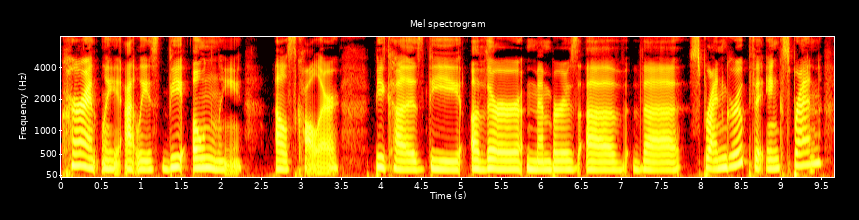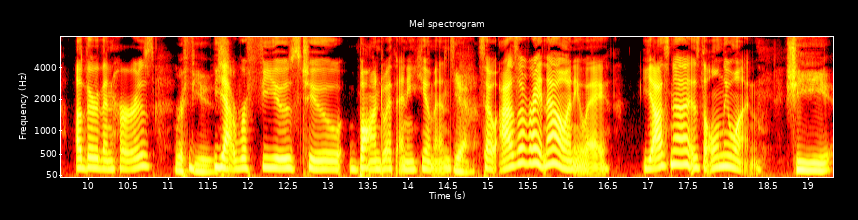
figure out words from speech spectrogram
currently, at least, the only else caller because the other members of the Spren group, the Ink Spren, other than hers, Refuse. yeah, refuse to bond with any humans. Yeah. So as of right now, anyway, Jasnah is the only one. She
